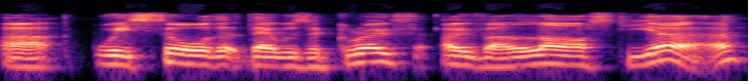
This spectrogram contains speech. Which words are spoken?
Uh, we saw that there was a growth over last year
